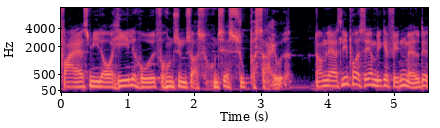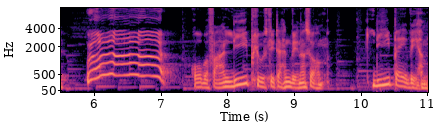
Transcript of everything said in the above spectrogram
Freja smiler over hele hovedet, for hun synes også, hun ser super sej ud. Nå, men lad os lige prøve at se, om vi kan finde Malte. Ah! råber faren lige pludselig, da han vender sig om. Lige bag ved ham,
